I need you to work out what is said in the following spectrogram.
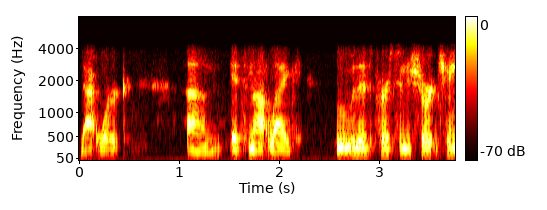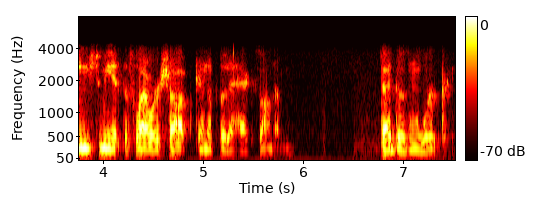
that work. Um, it's not like, ooh, this person shortchanged me at the flower shop, gonna put a hex on him. That doesn't work.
